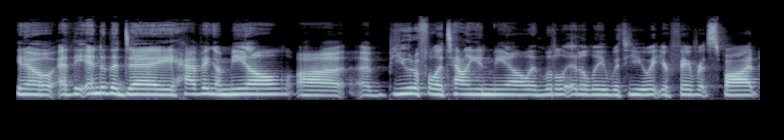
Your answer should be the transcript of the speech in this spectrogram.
you know, at the end of the day, having a meal, uh, a beautiful Italian meal in Little Italy with you at your favorite spot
